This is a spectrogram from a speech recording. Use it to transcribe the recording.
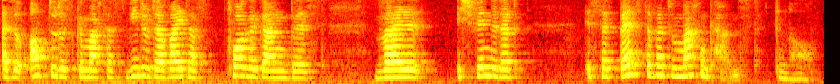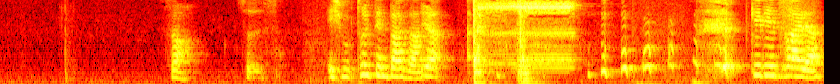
also ob du das gemacht hast, wie du da weiter vorgegangen bist, weil ich finde, das ist das Beste, was du machen kannst. Genau. So, So ist. ich drück den Buzzer. Ja. Geht jetzt weiter.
